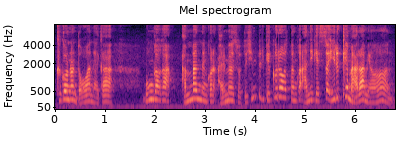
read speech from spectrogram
그거는 너와 내가 뭔가가 안 맞는 걸 알면서도 힘들게 끌어왔던 거 아니겠어? 이렇게 말하면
